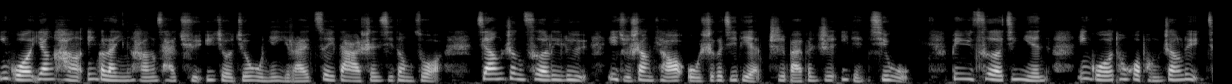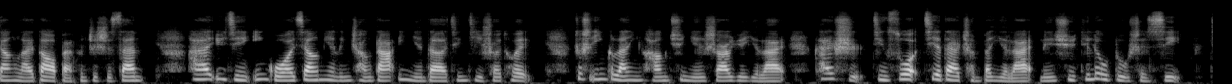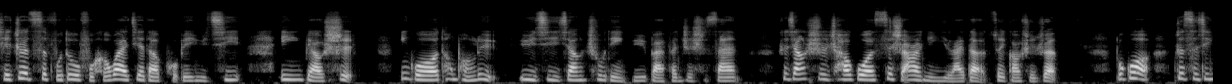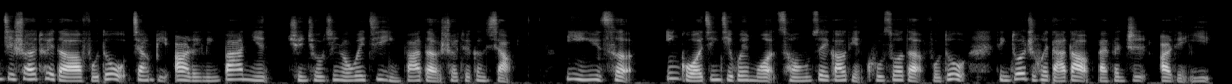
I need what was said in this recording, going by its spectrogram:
英国央行英格兰银行采取1995年以来最大升息动作，将政策利率一举上调50个基点至百分之1.75，并预测今年英国通货膨胀率将来到百分之13，还预警英国将面临长达一年的经济衰退。这是英格兰银行去年12月以来开始紧缩借贷成本以来连续第六度升息，且这次幅度符合外界的普遍预期。英表示，英国通膨率。预计将触顶于百分之十三，这将是超过四十二年以来的最高水准。不过，这次经济衰退的幅度将比二零零八年全球金融危机引发的衰退更小。英银预测，英国经济规模从最高点枯缩的幅度，顶多只会达到百分之二点一。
